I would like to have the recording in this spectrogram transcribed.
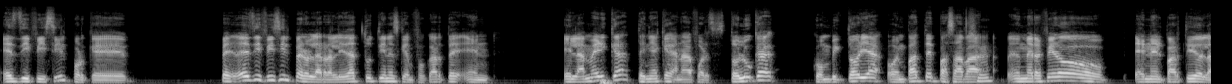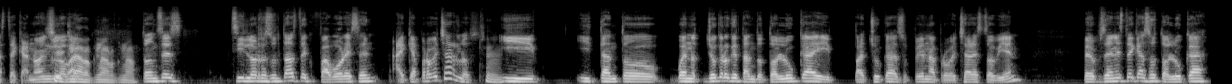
es difícil porque... Es difícil, pero la realidad tú tienes que enfocarte en... El América tenía que ganar fuerzas. Toluca con victoria o empate pasaba... Sí. Me refiero en el partido del Azteca, no en Sí, global. claro, claro, claro. Entonces, si los resultados te favorecen, hay que aprovecharlos. Sí. Y, y tanto, bueno, yo creo que tanto Toluca y Pachuca supieron aprovechar esto bien. Pero pues en este caso Toluca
